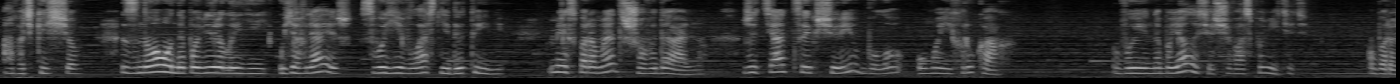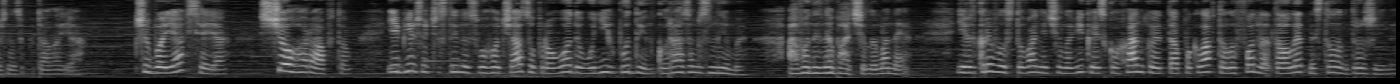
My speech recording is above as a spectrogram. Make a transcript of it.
А батьки що? Знову не повірили їй, уявляєш, своїй власній дитині. Мій експеримент йшов ідеально. Життя цих щурів було у моїх руках. Ви не боялися, що вас помітять? обережно запитала я. Чи боявся я? З чого раптом? Я більшу частину свого часу проводив у їх будинку разом з ними, а вони не бачили мене. Я відкрив листування чоловіка із коханкою та поклав телефон на туалетний столик дружини.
